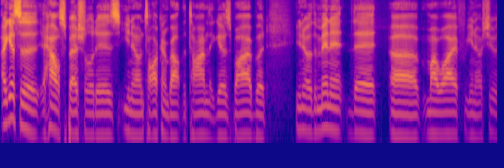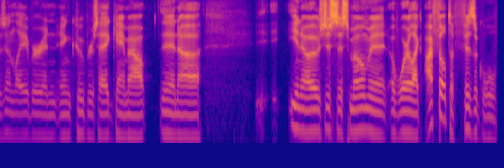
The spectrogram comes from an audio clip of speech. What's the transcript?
I guess uh, how special it is, you know, and talking about the time that goes by. But, you know, the minute that uh, my wife, you know, she was in labor and, and Cooper's head came out, and uh, you know, it was just this moment of where, like, I felt a physical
